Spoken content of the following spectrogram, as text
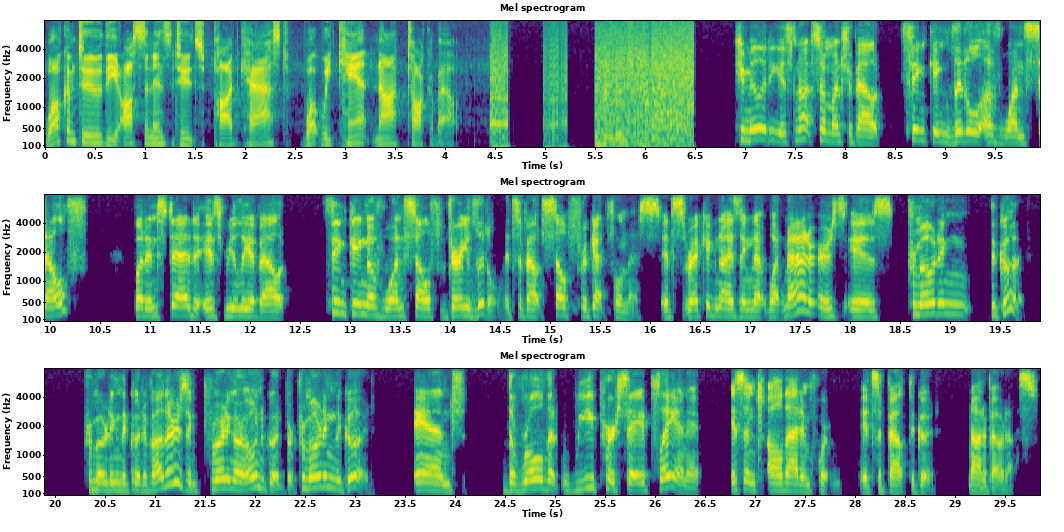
Welcome to the Austin Institute's podcast, What We Can't Not Talk About. Humility is not so much about thinking little of oneself, but instead is really about thinking of oneself very little. It's about self forgetfulness. It's recognizing that what matters is promoting the good, promoting the good of others and promoting our own good, but promoting the good. And the role that we per se play in it isn't all that important. It's about the good, not about us.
